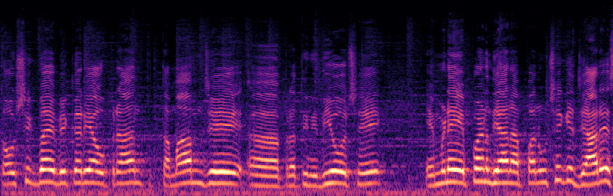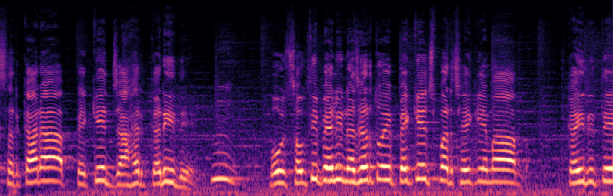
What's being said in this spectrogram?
કૌશિકભાઈ વેકરિયા ઉપરાંત તમામ જે પ્રતિનિધિઓ છે એમણે એ પણ ધ્યાન આપવાનું છે કે જ્યારે સરકાર આ પેકેજ જાહેર કરી દે બહુ સૌથી પહેલી નજર તો એ પેકેજ પર છે કે એમાં કઈ રીતે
